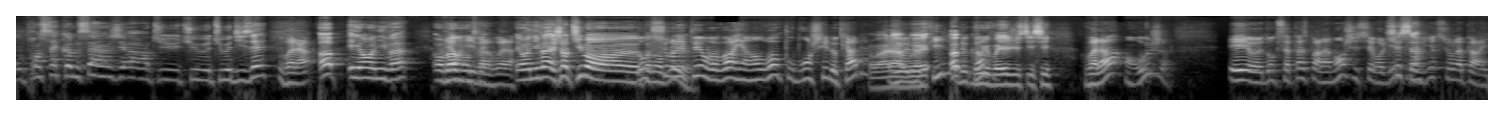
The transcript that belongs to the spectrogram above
On prend ça comme ça, hein, Gérard. hein, tu, tu me- tu me disais. voilà. Hop, et on y va. On Et va on y montrer. va, voilà. Et on y va gentiment. hein, euh, Donc sur l'épée, on va voir, il y a un endroit pour brancher le câble, Voilà, le, le fil hop, de vous le voyez juste ici. Voilà, en rouge. Et euh, donc ça passe par la manche et c'est relié pour ça. venir sur l'appareil.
